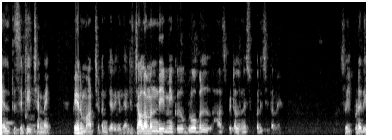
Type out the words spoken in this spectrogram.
హెల్త్ సిటీ చెన్నై పేరు మార్చడం జరిగింది. అంటే చాలామంది మీకు గ్లోబల్ హాస్పిటల్ అని సుపరిచితమే. సో ఇప్పుడు అది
